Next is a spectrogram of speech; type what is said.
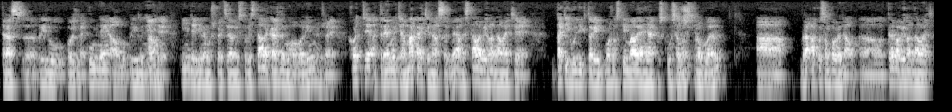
teraz uh, prídu povedzme ku mne, alebo prídu niekde oh. inde k inému špecialistovi. Stále každému hovorím, že choďte a trénujte a makajte na sebe, ale stále vyhľadávajte takých ľudí, ktorí možno s tým mali aj nejakú skúsenosť, problém. A ako som povedal, uh, treba vyhľadávať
